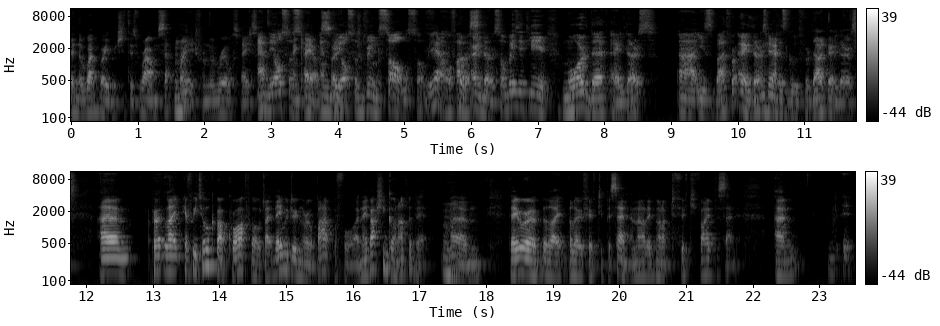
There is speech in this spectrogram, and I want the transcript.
in the webway, which is this realm separated from the real space. And they also And and, so- they also drink souls of, Yeah, of of other elders. So basically, more dead elders uh, is bad for elders, Yeah. but it's good for dark elders. Um, but like if we talk about Craftworld, like they were doing real bad before, and they've actually gone up a bit. Mhm. Um, they were like below fifty percent, and now they've gone up to fifty five percent. And it,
